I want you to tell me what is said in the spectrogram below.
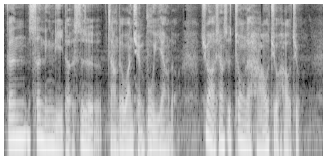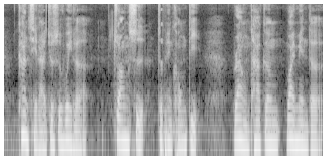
跟森林里的是长得完全不一样的。就好像是种了好久好久，看起来就是为了装饰这片空地，让它跟外面的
